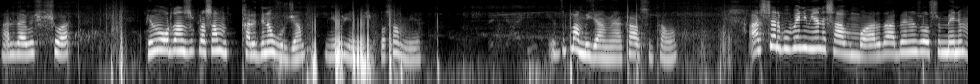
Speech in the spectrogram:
Hala 5 kişi var. Ben oradan zıplasam taridine vuracağım. Ne bileyim zıplasam mı ya? E, zıplamayacağım ya kalsın tamam. Arkadaşlar bu benim yan hesabım bu arada. Haberiniz olsun benim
